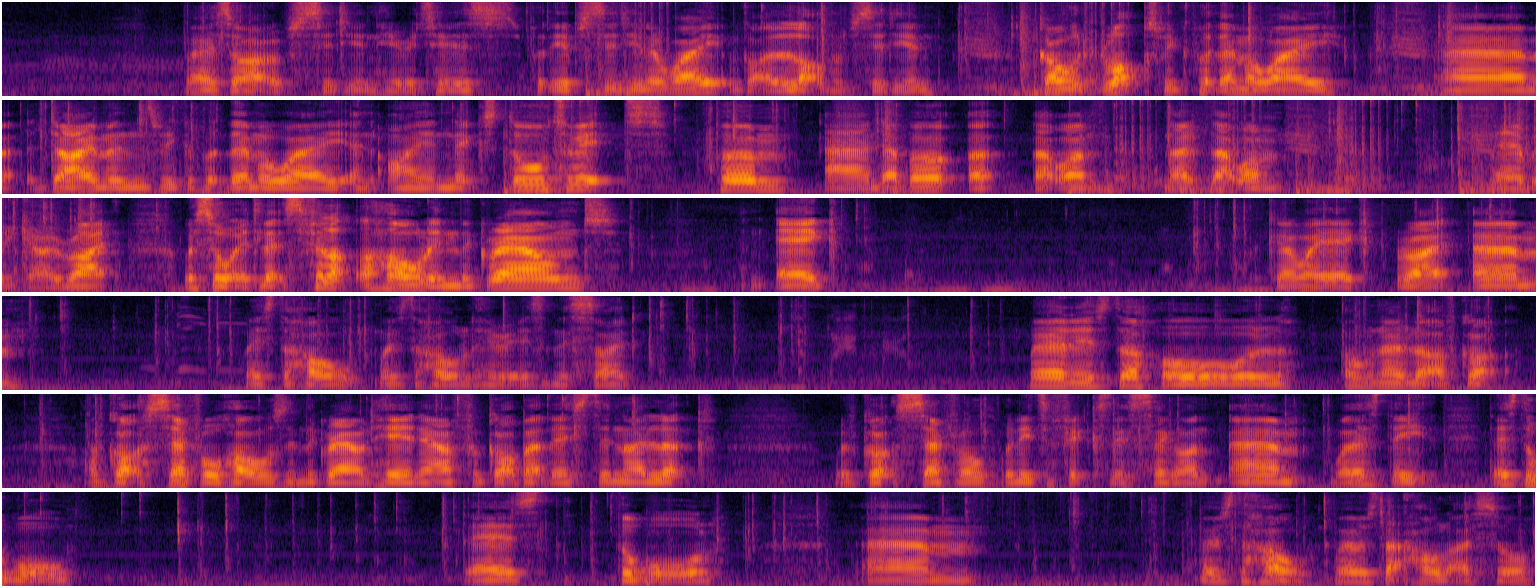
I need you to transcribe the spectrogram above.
Where's our obsidian? Here it is. Put the obsidian away. We've got a lot of obsidian. Gold blocks, we can put them away. Um, diamonds, we can put them away. And iron next door to it. Boom. And about uh, that one. No, that one. There we go. Right, we're sorted. Let's fill up the hole in the ground. An egg. Go away, egg. Right. Um, where's the hole? Where's the hole? Here it is on this side. Where is the hole? Oh no, look, I've got I've got several holes in the ground here now. I forgot about this, didn't I? Look, we've got several. We need to fix this. Hang on. Um, well, there's the there's the wall. There's the wall. Um, where's the hole? Where was that hole I saw?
